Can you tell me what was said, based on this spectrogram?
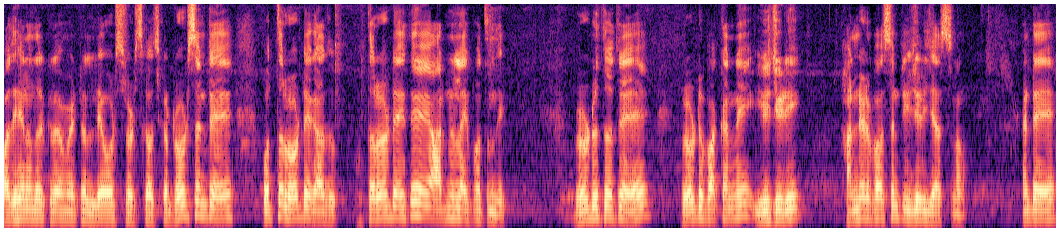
పదిహేను వందల కిలోమీటర్లు లేఅవుట్స్ రోడ్స్ కావచ్చు. ఇక్కడ రోడ్స్ అంటే ఉత్తర రోడ్డే కాదు. ఉత్తర రోడ్డు అయితే ఆరు నెలలు అయిపోతుంది. రోడ్డుతో రోడ్డు పక్కనే యూజీడీ హండ్రెడ్ పర్సెంట్ యూజీడీ చేస్తున్నాం. అంటే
